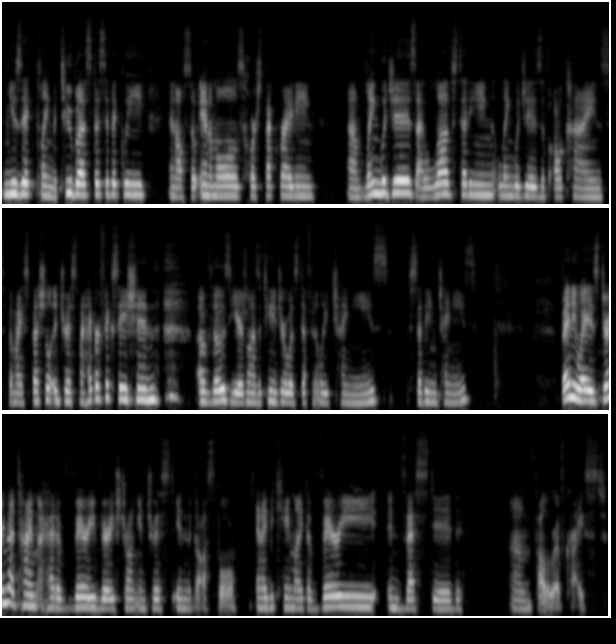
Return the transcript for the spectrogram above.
music, playing the tuba specifically, and also animals, horseback riding, um, languages. I love studying languages of all kinds, but my special interest, my hyperfixation of those years when I was a teenager was definitely Chinese, studying Chinese. But, anyways, during that time, I had a very, very strong interest in the gospel, and I became like a very invested um, follower of Christ.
